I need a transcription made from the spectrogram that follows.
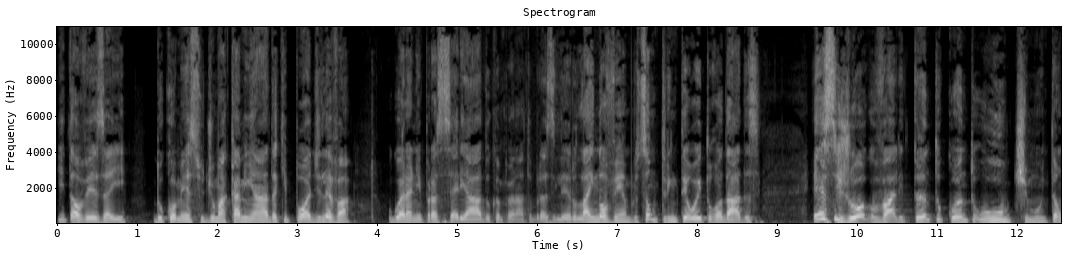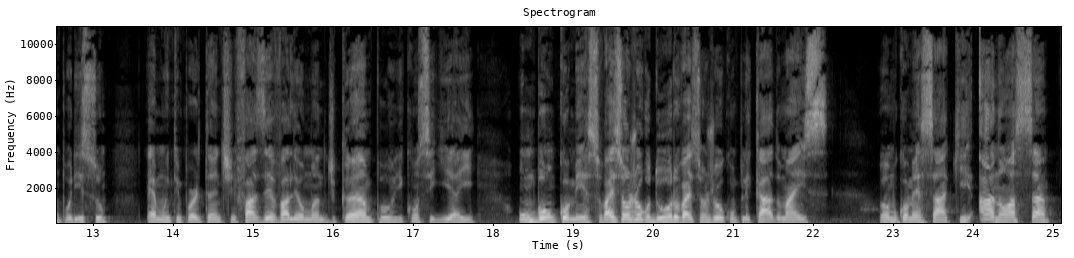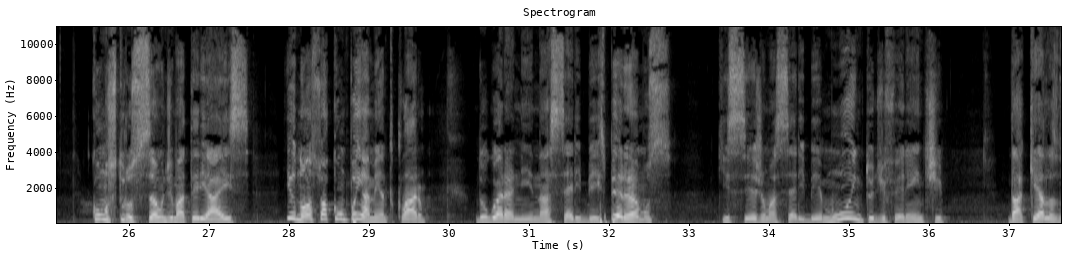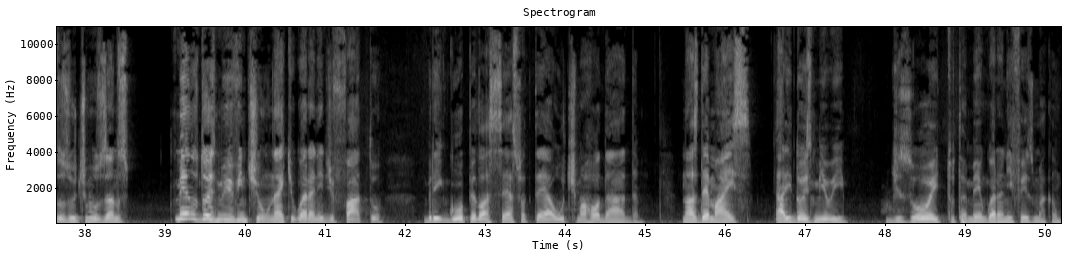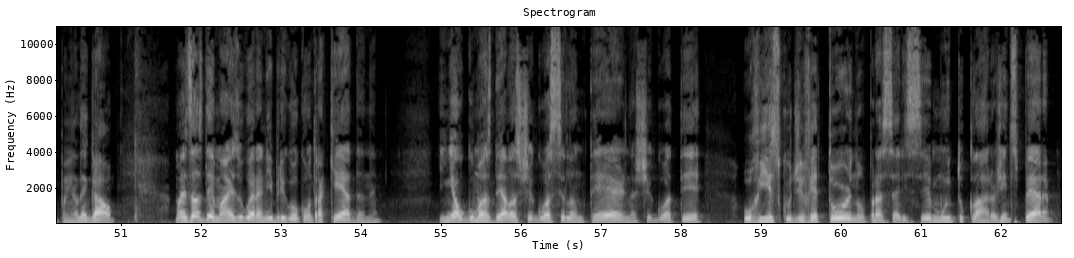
e talvez aí do começo de uma caminhada que pode levar o Guarani para a Série A do Campeonato Brasileiro lá em novembro. São 38 rodadas. Esse jogo vale tanto quanto o último, então por isso é muito importante fazer valer o mando de campo e conseguir aí um bom começo. Vai ser um jogo duro, vai ser um jogo complicado, mas vamos começar aqui a nossa construção de materiais e o nosso acompanhamento, claro, do Guarani na Série B. Esperamos que seja uma Série B muito diferente daquelas dos últimos anos, menos 2021, né, que o Guarani de fato brigou pelo acesso até a última rodada. Nas demais, ali 2000 18 também o Guarani fez uma campanha legal, mas as demais o Guarani brigou contra a queda, né? E em algumas delas chegou a ser lanterna, chegou a ter o risco de retorno para a Série C muito claro. A gente espera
